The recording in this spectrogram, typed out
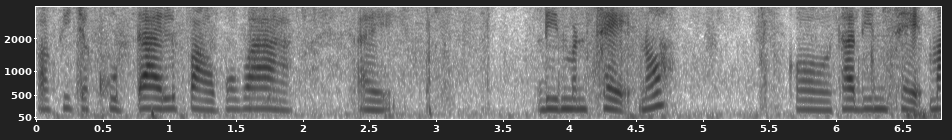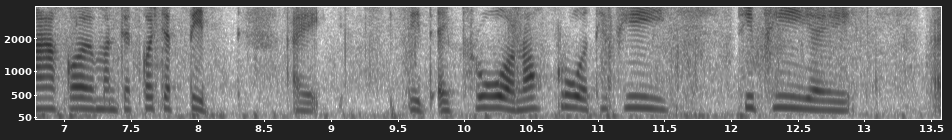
ว่าพี่จะขุดได้หรือเปล่าเพราะว่าไอ้ดินมันแฉะเนาะ ก็ถ้าดินเฉะมากก็มันจะก็จะติดไอติดไอพรั่วเนาะพรั่วที่พี่ที่พี่ไอไอ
